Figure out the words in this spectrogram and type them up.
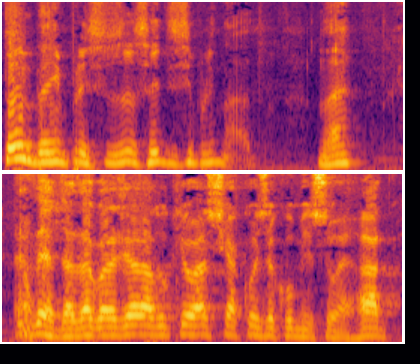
também precisa ser disciplinado, né? É verdade. Agora, Geraldo, que eu acho que a coisa começou errado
